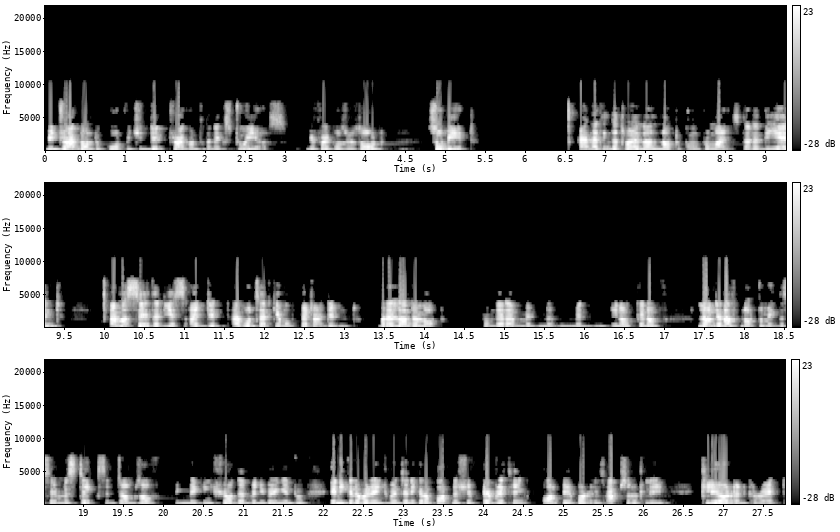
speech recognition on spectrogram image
be dragged on to court, which it did drag on for the next two years before it was resolved, so be it. And I think that's where I learned not to compromise. That at the end, I must say that yes, I did. I wouldn't say it came off better. I didn't, but I learned a lot from that. I've made, made, you know, kind of learned enough not to make the same mistakes in terms of making sure that when you're going into any kind of arrangements, any kind of partnership, everything on paper is absolutely clear and correct.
